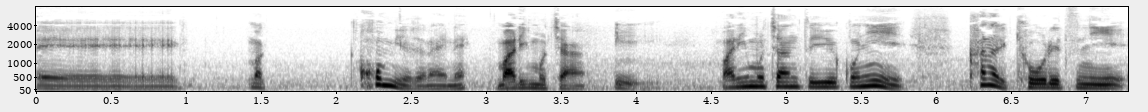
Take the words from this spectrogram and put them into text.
えーまあ、本名じゃないね。まりもちゃん。うん。まりもちゃんという子にかなり強烈に、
